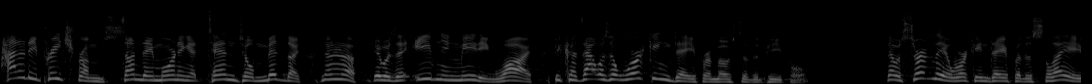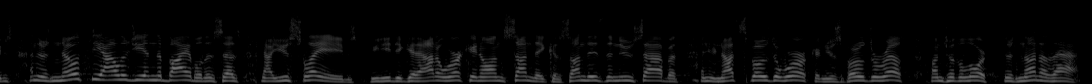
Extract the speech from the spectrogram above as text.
How did he preach from Sunday morning at 10 till midnight? No, no, no. It was an evening meeting. Why? Because that was a working day for most of the people. That was certainly a working day for the slaves, and there's no theology in the Bible that says, now you slaves, you need to get out of working on Sunday because Sunday's the new Sabbath, and you're not supposed to work and you're supposed to rest unto the Lord. There's none of that.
